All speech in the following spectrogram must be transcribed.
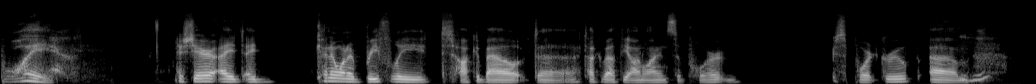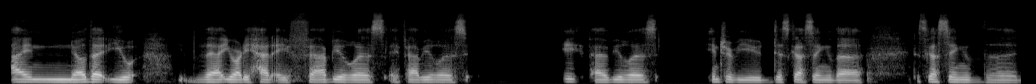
boy share i i kind of want to briefly talk about uh talk about the online support support group um Mhm. I know that you that you already had a fabulous a fabulous a fabulous interview discussing the discussing the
